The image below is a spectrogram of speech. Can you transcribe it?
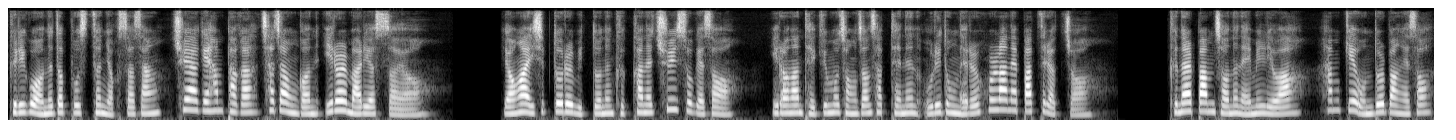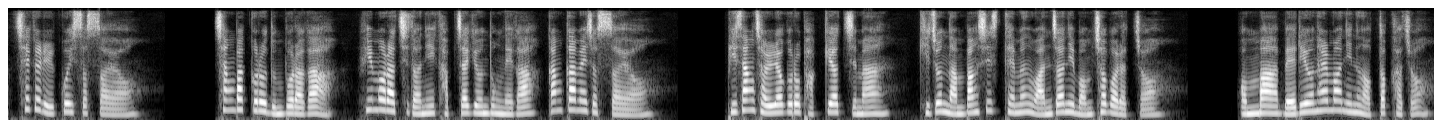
그리고 어느덧 보스턴 역사상 최악의 한파가 찾아온 건 1월 말이었어요. 영하 20도를 밑도는 극한의 추위 속에서 일어난 대규모 정전 사태는 우리 동네를 혼란에 빠뜨렸죠. 그날 밤 저는 에밀리와 함께 온돌방에서 책을 읽고 있었어요. 창밖으로 눈보라가 휘몰아치더니 갑자기 온 동네가 깜깜해졌어요. 비상전력으로 바뀌었지만 기존 난방 시스템은 완전히 멈춰버렸죠. 엄마, 메리온 할머니는 어떡하죠?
